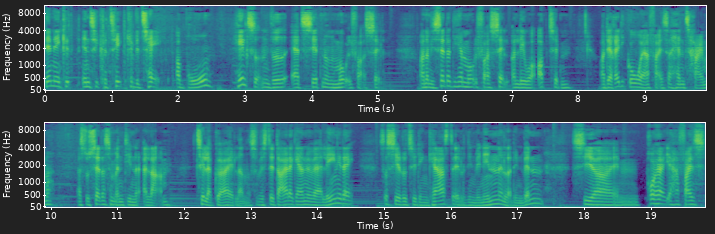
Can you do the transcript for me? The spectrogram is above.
Den integritet kan vi tage og bruge hele tiden ved at sætte nogle mål for os selv. Og når vi sætter de her mål for os selv og lever op til dem, Og det rigtig gode er faktisk at have en timer. Altså du sætter simpelthen din alarm til at gøre et eller andet. Så hvis det er dig, der gerne vil være alene i dag, så siger du til din kæreste, eller din veninde, eller din ven, siger, øhm, prøv her, jeg har faktisk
